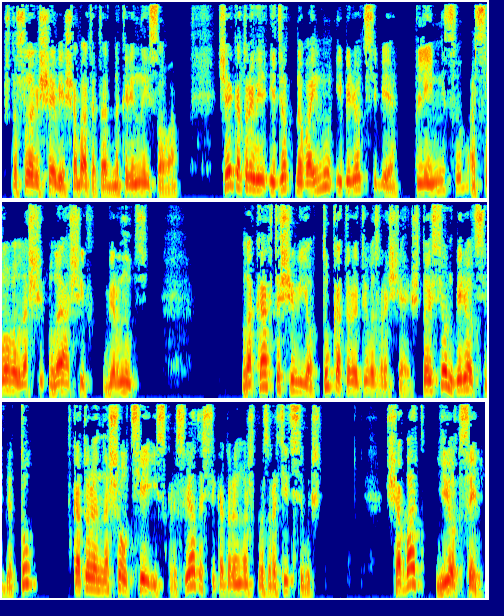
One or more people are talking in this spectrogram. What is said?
что слово «шеви» и «шаббат» – это однокоренные слова. Человек, который идет на войну и берет себе пленницу, от слова «лаашив» – «вернуть». Лакахта шивье, ту, которую ты возвращаешь. То есть он берет себе ту, в которой он нашел те искры святости, которые он может возвратить Всевышнему. Шаббат, ее цель,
